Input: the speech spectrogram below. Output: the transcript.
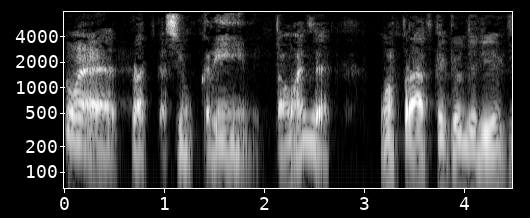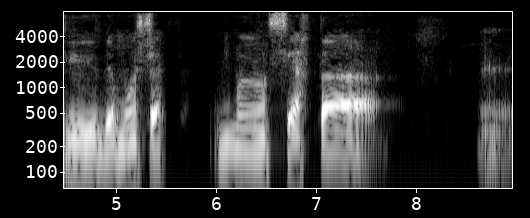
Não é prática assim um crime, então, mas é uma prática que eu diria que demonstra uma certa é,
